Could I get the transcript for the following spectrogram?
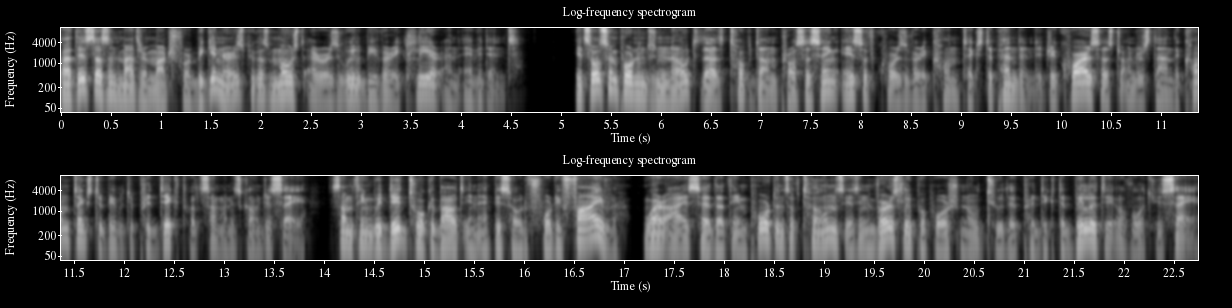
but this doesn't matter much for beginners because most errors will be very clear and evident. It's also important to note that top down processing is, of course, very context dependent. It requires us to understand the context to be able to predict what someone is going to say. Something we did talk about in episode 45, where I said that the importance of tones is inversely proportional to the predictability of what you say.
